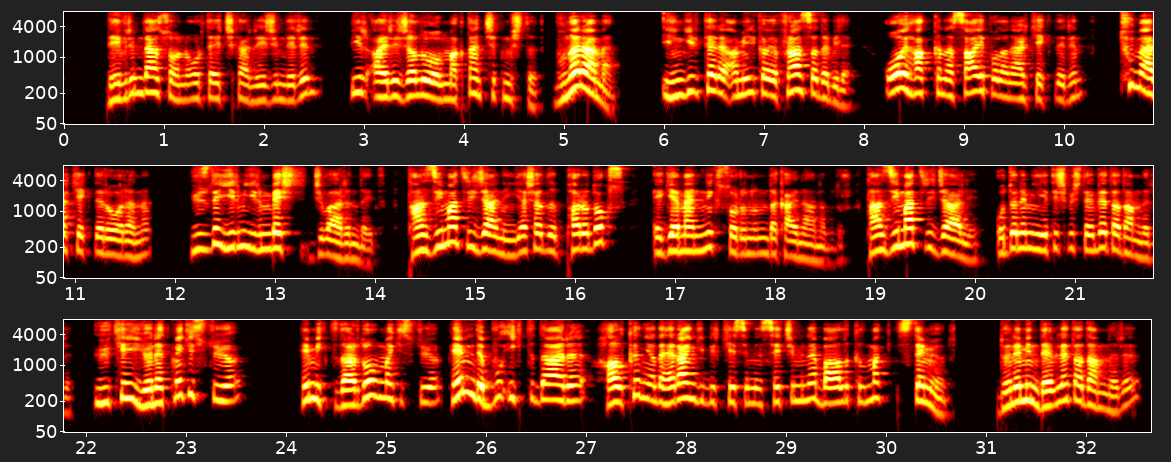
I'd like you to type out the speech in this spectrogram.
devrimden sonra ortaya çıkan rejimlerin bir ayrıcalığı olmaktan çıkmıştı. Buna rağmen İngiltere, Amerika ve Fransa'da bile oy hakkına sahip olan erkeklerin tüm erkeklere oranı %20-25 civarındaydı. Tanzimat ricalinin yaşadığı paradoks egemenlik sorununun da kaynağını bulur. Tanzimat ricali, o dönemin yetişmiş devlet adamları ülkeyi yönetmek istiyor hem iktidarda olmak istiyor hem de bu iktidarı halkın ya da herhangi bir kesimin seçimine bağlı kılmak istemiyordu. Dönemin devlet adamları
